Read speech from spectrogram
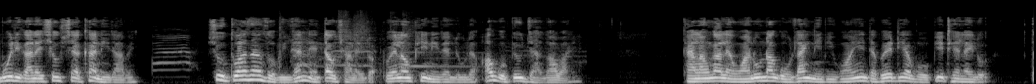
မွေးတွေကလည်းရှုပ်ရှက်ခတ်နေတာပဲရှုပ်သွားစမ်းဆိုပြီးလက်နဲ့တောက်ချလိုက်တော့တွဲလောင်ဖြစ်နေတဲ့လူလည်းအောက်ကိုပြုတ်ကျသွားပါတယ်ခံလောင်ကလည်းဝမ်တို့နောက်ကိုလိုက်နေပြီးဝမ်ရင်တပည့်တယောက်ကိုပြစ်ထည့်လိုက်လို့တ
